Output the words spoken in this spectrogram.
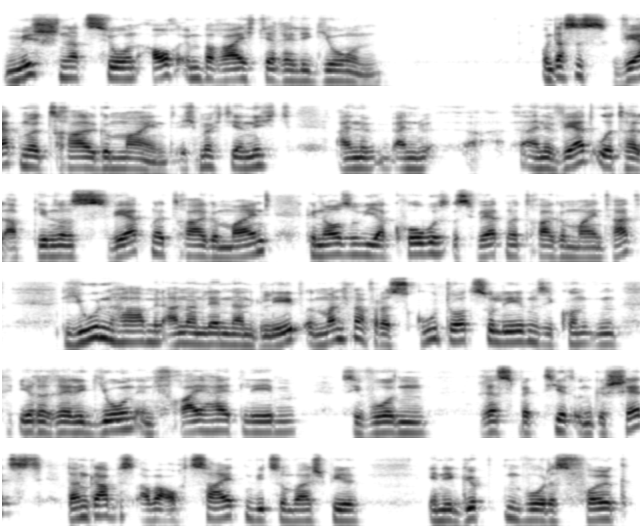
Mischnation, auch im Bereich der Religion. Und das ist wertneutral gemeint. Ich möchte hier nicht eine, eine, eine Werturteil abgeben, sondern es ist wertneutral gemeint, genauso wie Jakobus es wertneutral gemeint hat. Die Juden haben in anderen Ländern gelebt und manchmal war das gut, dort zu leben. Sie konnten ihre Religion in Freiheit leben. Sie wurden respektiert und geschätzt. Dann gab es aber auch Zeiten, wie zum Beispiel in Ägypten, wo das Volk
